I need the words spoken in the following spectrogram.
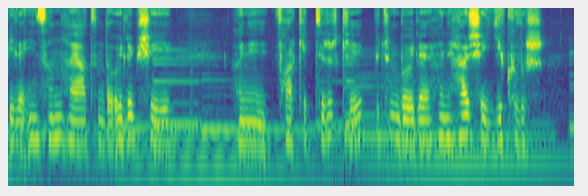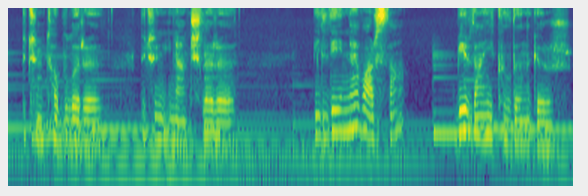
bile insanın hayatında öyle bir şeyi hani fark ettirir ki bütün böyle hani her şey yıkılır. Bütün tabuları, bütün inançları, bildiği ne varsa birden yıkıldığını görür.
